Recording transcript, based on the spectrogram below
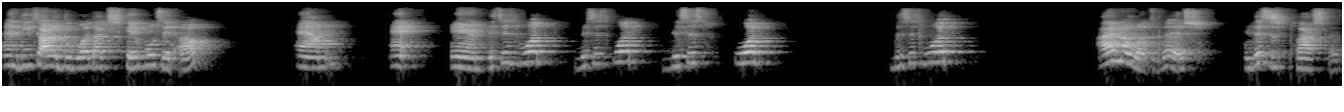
And these are the wood that staples it up. And, and, and this is wood, this is wood, this is wood, this is wood. I know what's this. And this is plastic.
